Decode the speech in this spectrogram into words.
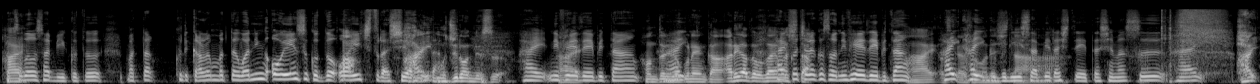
活動さびいくとまたくりからまたワニ応援すること応援しとらしよはい。もちろんです。はい。ニフェデビタン。本当に六年間。ありがとうございましたらこそにフェーデビタンはいはいはいグブリーサビラしていたします。はい。はい。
